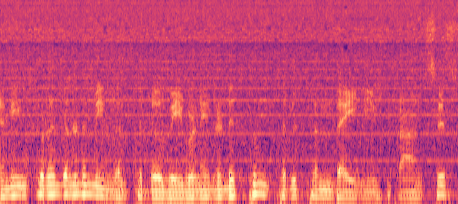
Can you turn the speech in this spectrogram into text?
நினைவு குறைந்தலிடம் எங்கள் திருவை வழிநடத்தும் திருத்தந்தை பிரான்சிஸ்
